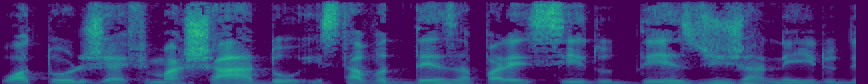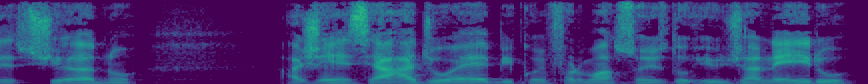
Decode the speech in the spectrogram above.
O ator Jeff Machado estava desaparecido desde janeiro deste ano. Agência Rádio Web com informações do Rio de Janeiro.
